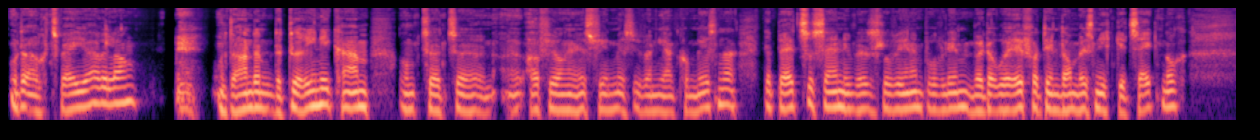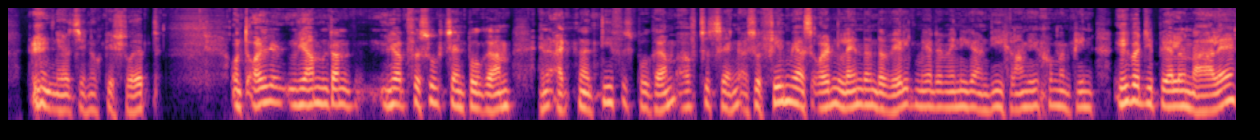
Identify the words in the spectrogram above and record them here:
Oder auch zwei Jahre lang. Unter anderem der Turini kam, um zur, zur Aufführung eines Filmes über Janko Mesner dabei zu sein, über das Slowenien-Problem, weil der ORF hat den damals nicht gezeigt noch. er hat sich noch gesträubt. Und alle, wir haben dann, ich habe versucht, sein Programm, ein alternatives Programm aufzuzeigen, also Filme aus allen Ländern der Welt, mehr oder weniger, an die ich rangekommen bin, über die Berlinale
